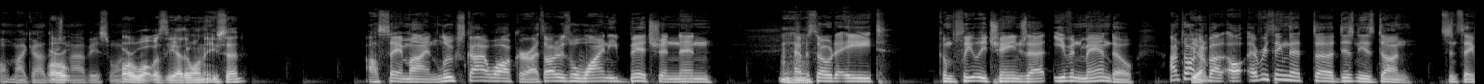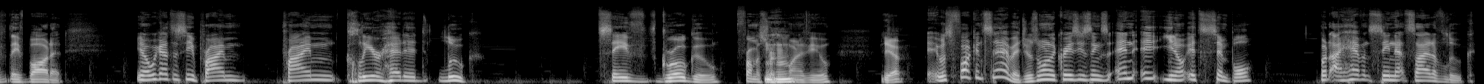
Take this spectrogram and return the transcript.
Oh my god, there's Or- an obvious one. or what was the other one that you said? I'll say mine. Luke Skywalker. I thought he was a whiny bitch, and then Mm-hmm. episode eight completely changed that. Even Mando. I'm talking Yep. about all, everything that uh, Disney has done since they've they've bought it. You know, we got to see prime prime clear headed Luke save Grogu from a certain Mm-hmm. point of view. Yep. It was fucking savage. It was one of the craziest things, and it, you know, it's simple, but I haven't seen that side of Luke.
